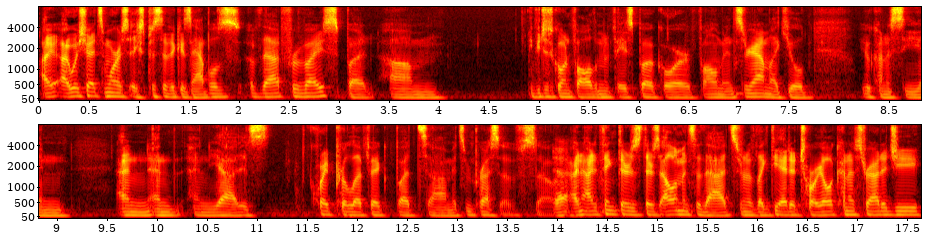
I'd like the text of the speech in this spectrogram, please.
I, I wish I had some more specific examples of that for Vice, but um, if you just go and follow them on Facebook or follow them on Instagram, like you'll you'll kind of see and and and and yeah, it's quite prolific, but um, it's impressive. So Yeah. and I think there's there's elements of that, sort of like the editorial kind of strategy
